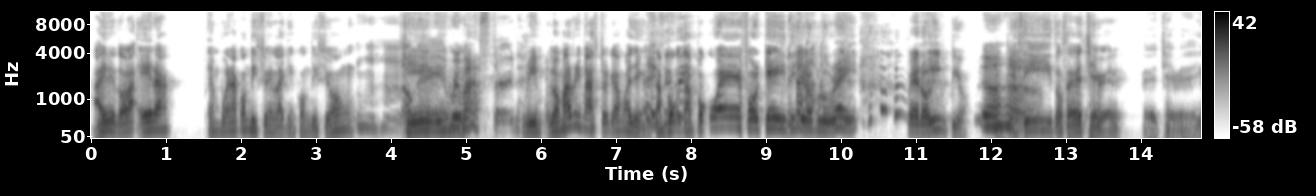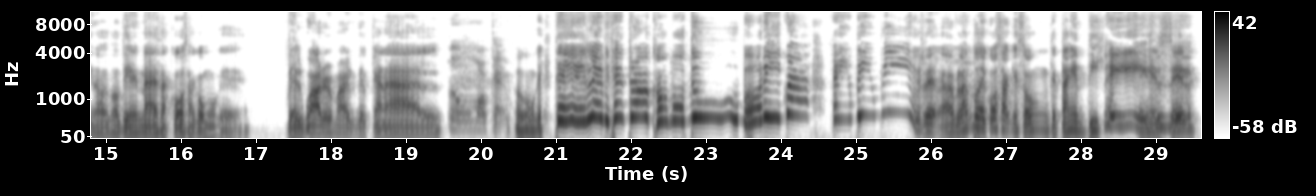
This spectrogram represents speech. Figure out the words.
hay de toda la era en buena condición, en condición Ujú, Sí, ok, remastered. Rem- lo más remaster que vamos a llegar. Sí, tampoco, sí. tampoco es 4K digital Blu-ray, pero limpio. Limpiecito, se ve chévere. Se ve chévere. Y no, no tiene nada de esas cosas como que del watermark del canal. Oh, ok. O como que Televicentro como tú, Boricua. piu, piu, piu". Re- hablando de cosas que son, que están en ti, Sí, en el ser.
